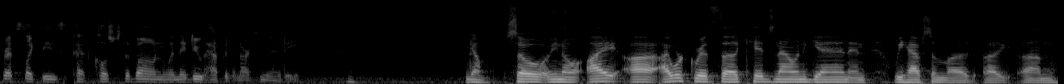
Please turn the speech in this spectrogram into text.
threats like these cut close to the bone when they do happen in our community. Yeah. So you know, I uh, I work with uh, kids now and again, and we have some uh, uh um,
